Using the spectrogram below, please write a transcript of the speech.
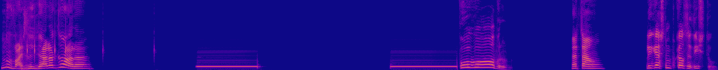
Não vais ligar agora. Fogo, Bruno. Então, Ligaste-me por causa disto?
